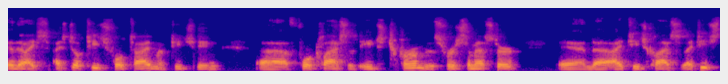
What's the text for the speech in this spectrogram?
and then I, I still teach full time. I'm teaching uh, four classes each term this first semester. And uh, I teach classes. I teach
